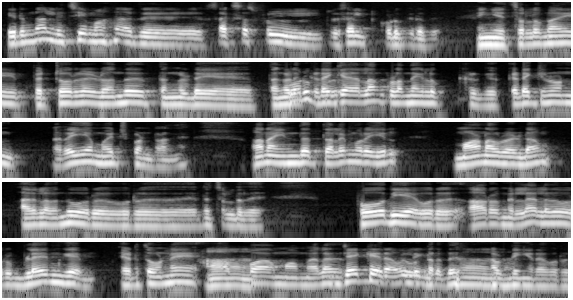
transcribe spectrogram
இருந்தால் நிச்சயமாக அது சக்சஸ்ஃபுல் ரிசல்ட் கொடுக்கிறது. நீங்க சொல்ல மாதிரி பெற்றோர்கள் வந்து தங்களுடைய தங்களுக்கு. கிடைக்காதெல்லாம் குழந்தைங்களுக்கு கிடை- கிடைக்கணும்னு நிறைய முயற்சி பண்றாங்க. ஆனா இந்த தலைமுறையில் மாணவர்களிடம் அதுல வந்து ஒரு ஒரு என்ன சொல்றது போதிய ஒரு ஆர்வம் இல்லை அல்லது ஒரு ப்ளேம் கேம் எடுத்த உடனே ஆ. அப்பா அம்மா மேல ஜே.கே. ரவுலிங் விட்டுறது ஆ. அப்படிங்கிற ஒரு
